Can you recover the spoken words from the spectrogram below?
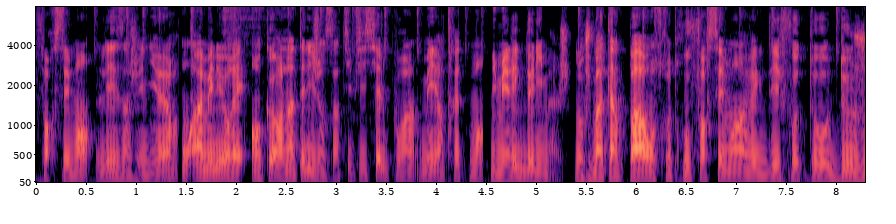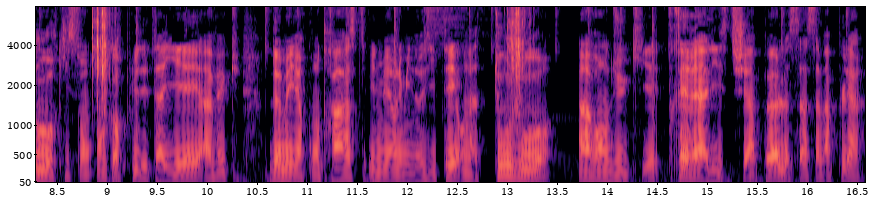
forcément, les ingénieurs ont amélioré encore l'intelligence artificielle pour un meilleur traitement numérique de l'image. Donc je m'attarde pas, on se retrouve forcément avec des photos de jour qui sont encore plus détaillées, avec de meilleurs contrastes, une meilleure luminosité. On a toujours un rendu qui est très réaliste chez Apple. Ça, ça va plaire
